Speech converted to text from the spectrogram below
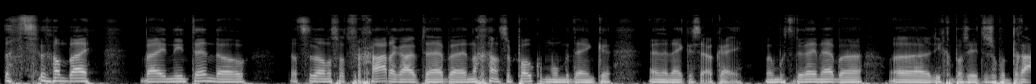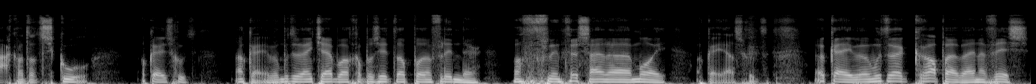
dat ze dan bij, bij Nintendo... dat ze dan een soort vergaderruimte hebben... en dan gaan ze Pokémon bedenken. En dan denken ze, oké, we moeten er een hebben... eh, die gebaseerd is op een draak, want dat is cool. Oké, is goed. Oké, we moeten er eentje hebben gebaseerd op een vlinder. Want vlinders zijn eh, mooi. Oké, ja, is goed. Oké, we moeten een krab hebben en een vis.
